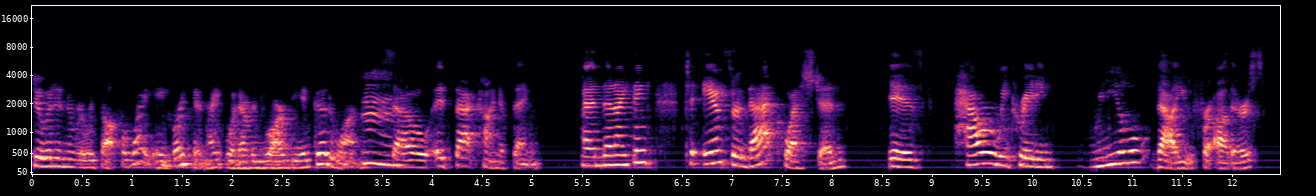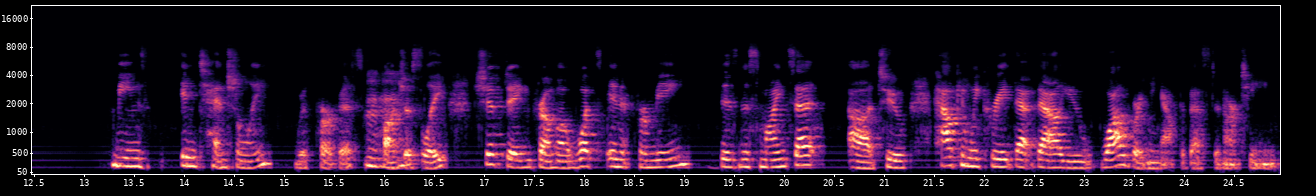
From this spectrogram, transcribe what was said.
do it in a really thoughtful way. Abe Lincoln, right? Whatever you are, be a good one. Mm. So it's that kind of thing. And then I think to answer that question is how are we creating real value for others means intentionally with purpose, Mhm. consciously shifting from a what's in it for me business mindset uh, to how can we create that value while bringing out the best in our team?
